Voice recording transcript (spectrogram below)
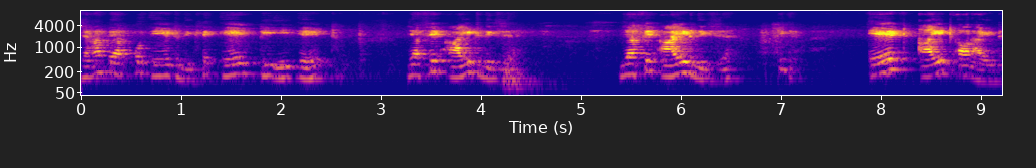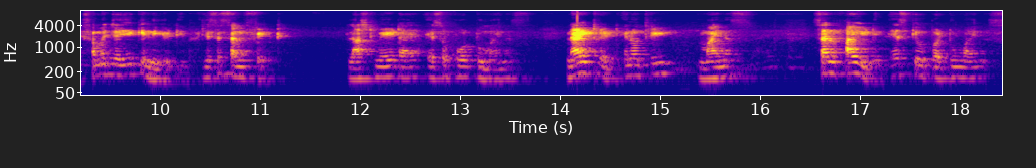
जहाँ पे आपको एट दिखे ए टी ई एट या फिर आइट दिख जाए, या फिर आइट दिख जाए, ठीक है? एट आइट और आइट समझ जाइए कि निगेटिव है। जैसे सल्फेट लास्ट में एट आया S O four two minus nitrate N O three minus sulphide S के ऊपर टू माइनस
